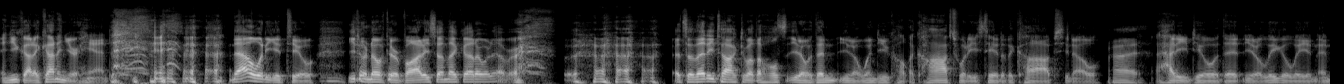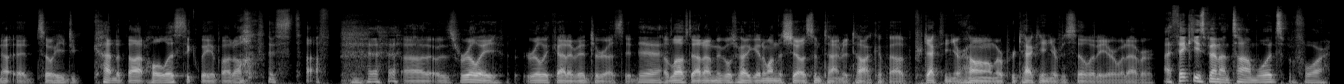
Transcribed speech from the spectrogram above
and you got a gun in your hand. now what do you do? You don't know if there are bodies on that gun or whatever. and so then he talked about the whole, you know, then, you know, when do you call the cops? What do you say to the cops? You know, right. how do you deal with it, you know, legally? And, and, uh, and so he kind of thought holistically about all this stuff. uh, it was really, really kind of interesting. Yeah. I'd love to, I don't know, maybe we'll try to get him on the show sometime to talk about protecting your home or protecting your facility or whatever. I think he's been on Tom Woods before.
